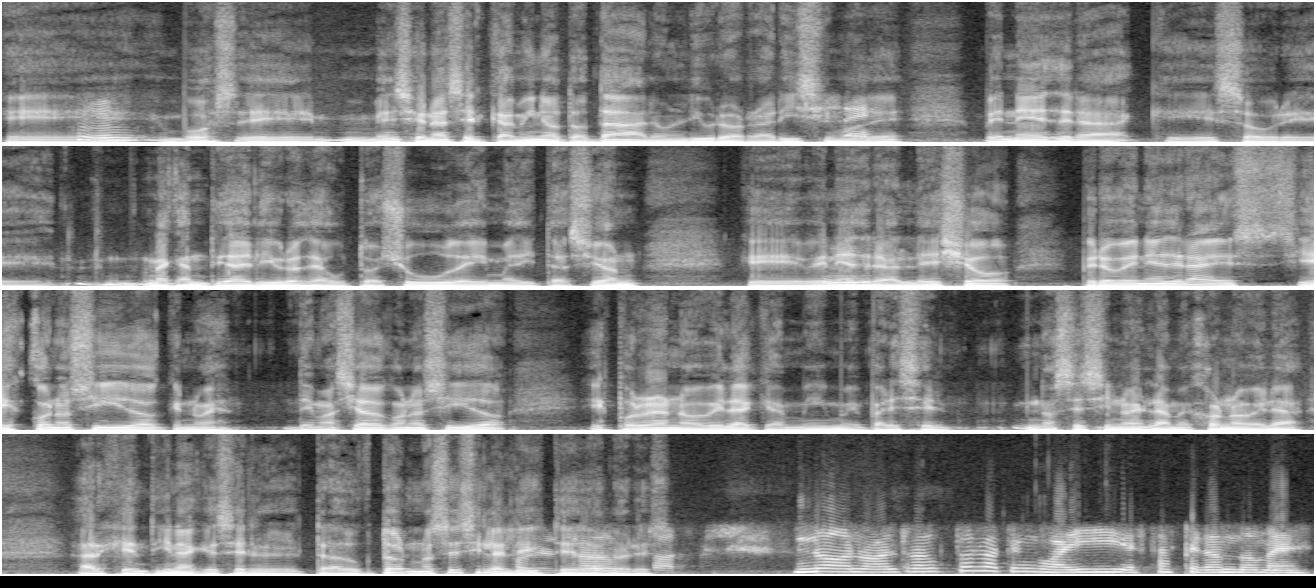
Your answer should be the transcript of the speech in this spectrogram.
Eh, vos eh, mencionás El Camino Total, un libro rarísimo de Benesdra que es sobre una cantidad de libros de autoayuda y meditación que Benesdra leyó. Pero Benedra es, si es conocido, que no es demasiado conocido, es por una novela que a mí me parece, no sé si no es la mejor novela argentina, que es El Traductor. No sé si la leíste, Dolores. No, no, el traductor la tengo ahí, está esperándome.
